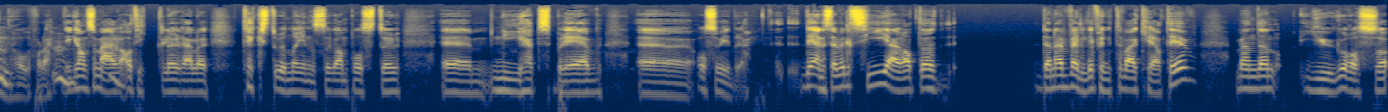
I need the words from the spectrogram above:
innhold for det. Mm. Ikke sant, Som er artikler eller tekster under Instagram-poster, eh, nyhetsbrev eh, osv. Det eneste jeg vil si, er at den er veldig flink til å være kreativ, men den ljuger også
